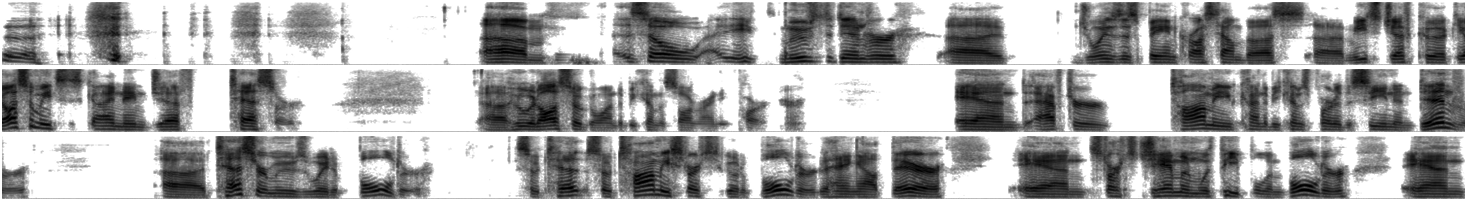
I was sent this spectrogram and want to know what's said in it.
um, so he moves to Denver, uh, joins this band, Crosstown Bus, uh, meets Jeff Cook. He also meets this guy named Jeff Tesser uh, who would also go on to become a songwriting partner. And after Tommy kind of becomes part of the scene in Denver, uh, Tesser moves away to Boulder. So, Te- so Tommy starts to go to Boulder to hang out there and starts jamming with people in Boulder and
